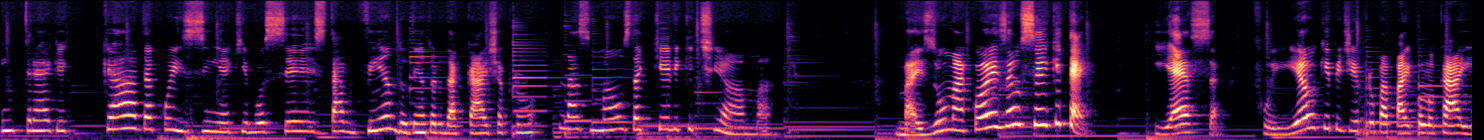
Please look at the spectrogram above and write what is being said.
Entregue cada coisinha que você está vendo dentro da caixa nas mãos daquele que te ama. Mas uma coisa eu sei que tem, e essa fui eu que pedi para o papai colocar aí,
